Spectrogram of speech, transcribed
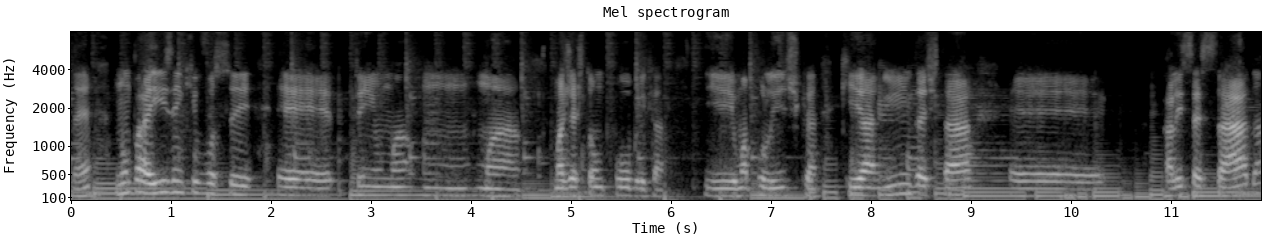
Né? Num país em que você é, tem uma, um, uma, uma gestão pública e uma política que ainda está é, alicerçada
